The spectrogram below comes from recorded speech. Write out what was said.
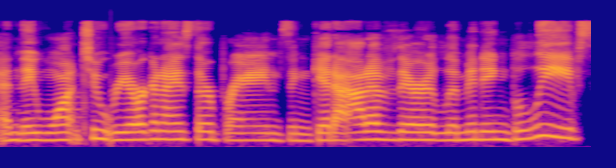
and they want to reorganize their brains and get out of their limiting beliefs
